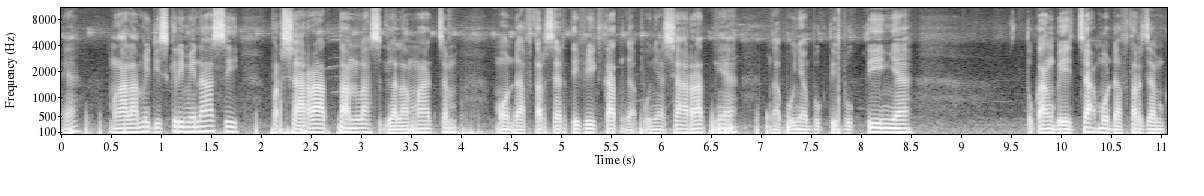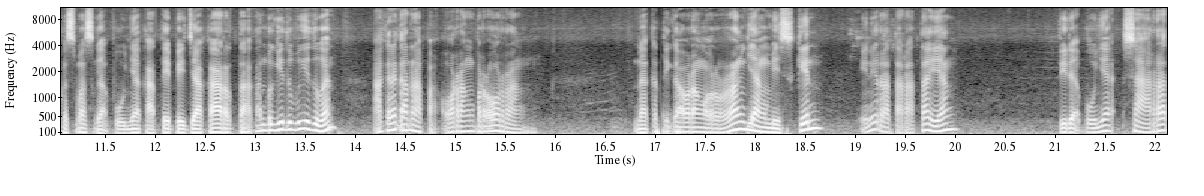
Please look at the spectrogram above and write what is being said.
Ya mengalami diskriminasi persyaratan lah segala macam. Mau daftar sertifikat nggak punya syaratnya nggak punya bukti-buktinya. Tukang becak mau daftar jam kesmas nggak punya KTP Jakarta. Kan begitu begitu kan? Akhirnya karena apa? Orang per orang. Nah ketika orang-orang yang miskin ini rata-rata yang tidak punya syarat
